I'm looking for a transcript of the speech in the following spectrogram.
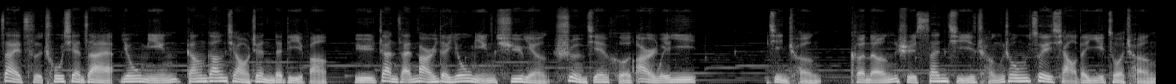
再次出现在幽冥刚刚叫阵的地方，与站在那儿的幽冥虚影瞬间合二为一。进城可能是三级城中最小的一座城，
